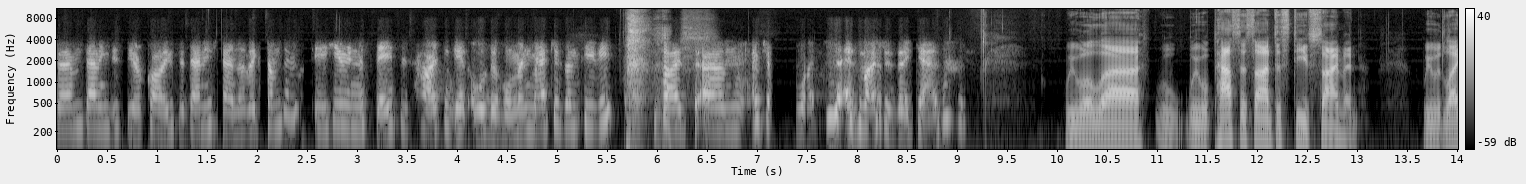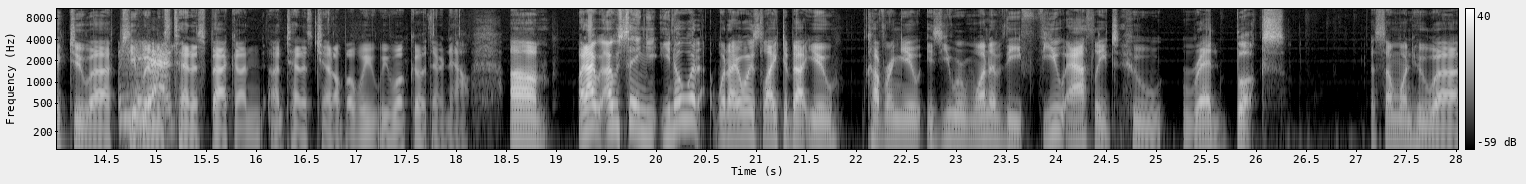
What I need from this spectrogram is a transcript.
um, telling this to your colleagues at Tennis Channel. Like sometimes here in the states, it's hard to get all the women matches on TV, but um, I try to watch as much as I can. We will. Uh, we'll, pass this on to Steve Simon. We would like to uh, see women's tennis back on, on Tennis Channel, but we, we won't go there now. Um, but I, I was saying, you- you know what? What I always liked about you covering you is you were one of the few athletes who read books. As someone who uh,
